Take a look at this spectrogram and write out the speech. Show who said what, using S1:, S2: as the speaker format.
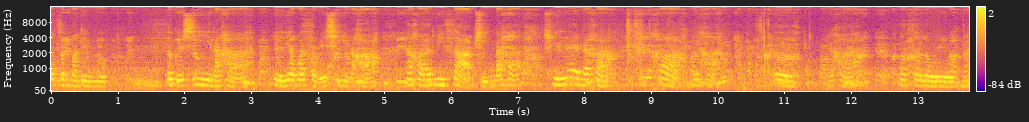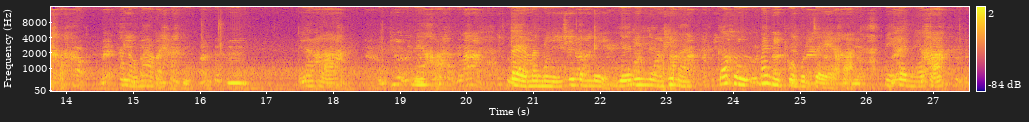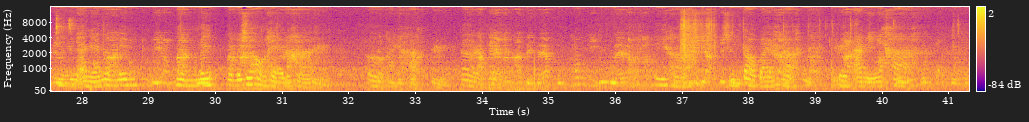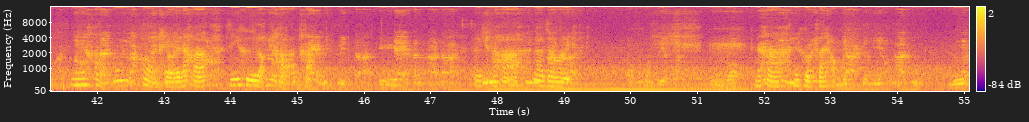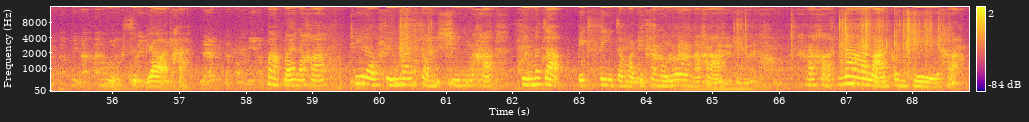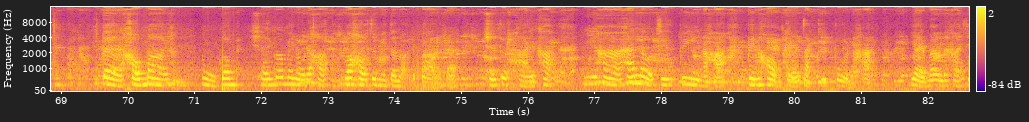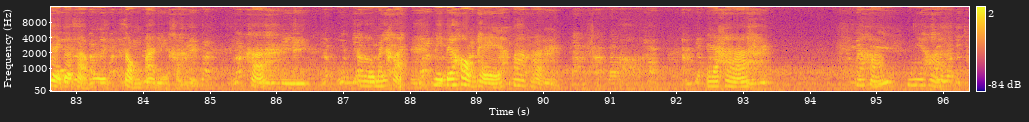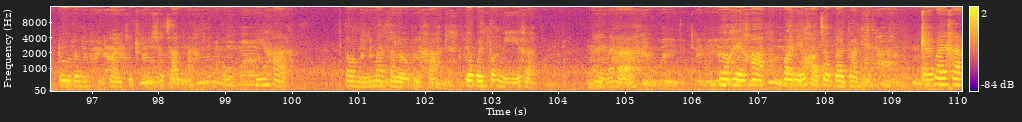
S1: เราจะมารีวิวสเกชีนะคะ หรือเรียกว่าสเวชีนะคะนะคะ มีสามชิ้นนะคะ ชิ้นแรกนะคะนี่ค่ะนี่ค่ะเออนะคะมันสโลนะคะสโลมากเลยค่ะนะคะนี่ค่ะแต่มันมีที่ตำหนิเยอะนิดนึงที่มันก็คือไม่มีพวงกุญแจค่ะ มีแค่นี้ค่ะ จริงๆ อันนี้มันไม่ มันไม่มันไม่ใช่ของแท้นะคะ เออค่ะน่ารักนี่ค่ะชิ้นต่อไปค่ะ เป็นอันนี้ค่ะ นี่ค่ะ ของแท้นะคะ นี่คือหลักฐานค่ะโอเคนะคะเราจะมานะคะ นี่คือไฟของมัน โหสุดยอดค่ะฝากไว้นะคะ ที่เราซื้อมาสองชิ้นนะคะ ซื้อมาจากบิ๊กซีจังหวัดพิษณุโลกนะคะ นะคะ หน้าร้าน MK ค่ะ แต่เขามาหนูก็ฉันก็ไม่รู้นะคะ ว่าเขาจะมีตลอดหรือเปล่านะคะชิ้นสุดท้ายค่ะ นี่ค่ะ Hello Kitty นะคะ เป็นของแท้จากญี่ปุ่นค่ะ ใหญ่มากเลยค่ะ ใหญ่กว่าฝ่ามือสองอันเลยค่ะ ค่ะเอาไหมค่ะ นี่เป็นของแท้มากค่ะ นี่นะคะ นะคะ นี่ค่ะ ดูตรงลายคิดที่ชัดๆนะ นี่ค่ะ ตรงนี้มันสลปเลยค่ะ ยกเว้นตรงนี้ค่ะนี่นะคะ โอเคค่ะ วันนี้ขอจบรายการแค่นี้ค่ะ บ๊ายบายค่ะ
